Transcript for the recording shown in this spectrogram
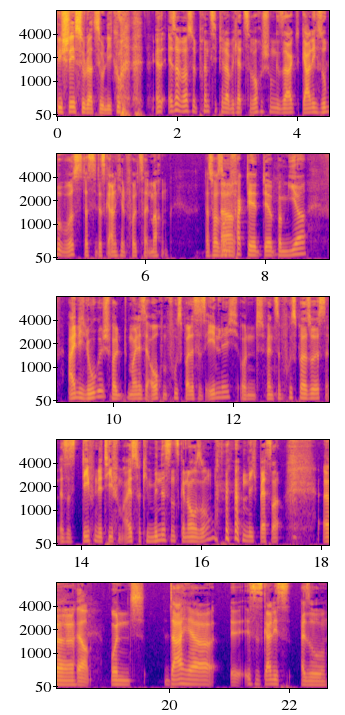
Wie stehst du dazu, Nico? Ist aber was für prinzipiell, habe ich letzte Woche schon gesagt, gar nicht so bewusst, dass sie das gar nicht in Vollzeit machen. Das war so Ja. ein Fakt, der, der bei mir eigentlich logisch, weil du meinst ja auch, im Fußball ist es ähnlich und wenn es im Fußball so ist, dann ist es definitiv im Eishockey mindestens genauso, nicht besser. Äh, Ja. Und daher äh, ist es gar nicht, also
